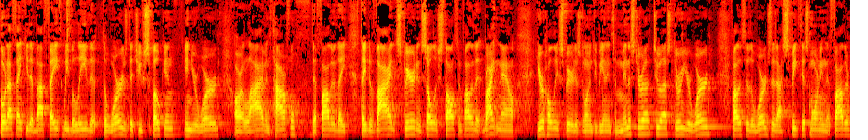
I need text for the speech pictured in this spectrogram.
Lord, I thank you that by faith we believe that the words that you've spoken in your word are alive and powerful. That, Father, they, they divide spirit and soulish thoughts. And, Father, that right now your Holy Spirit is going to begin to minister to us through your word. Father, through the words that I speak this morning, that, Father,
